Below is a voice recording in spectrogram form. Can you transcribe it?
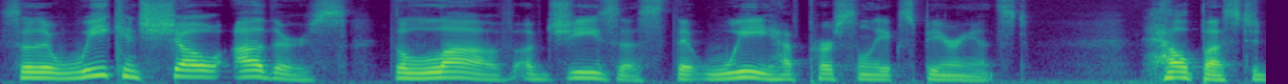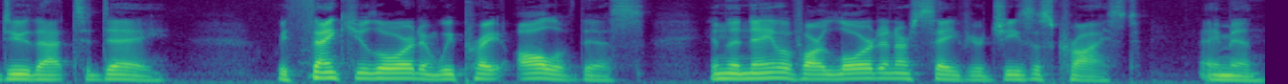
so that we can show others the love of Jesus that we have personally experienced. Help us to do that today. We thank you, Lord, and we pray all of this in the name of our Lord and our Savior, Jesus Christ. Amen.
